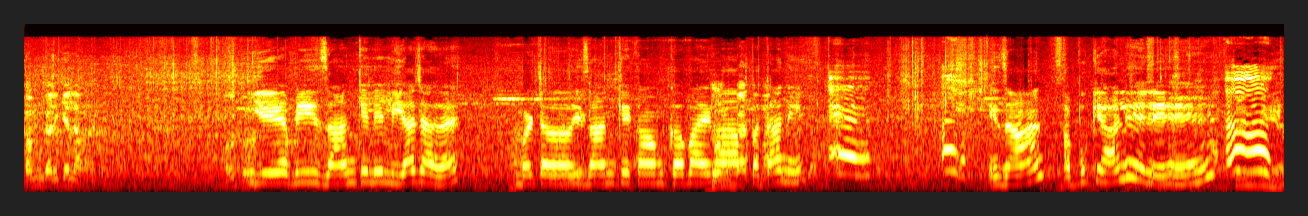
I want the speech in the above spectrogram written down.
कम करके लगा दे। ये अभी ईजान के लिए लिया जा रहा है बट ईजान के काम कब आएगा पता नहीं। ईजान अबू क्या ले रहे हैं? है।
